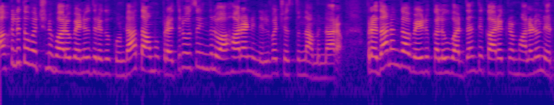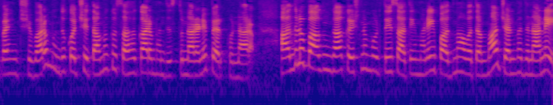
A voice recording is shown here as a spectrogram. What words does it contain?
ఆకలితో వచ్చిన వారు వెనుదిరగకుండా తాము ప్రతిరోజు ఇందులో ఆహారాన్ని నిల్వ చేస్తున్నామన్నారు. ప్రధానంగా వేడుకలు వర్ధంతి కార్యక్రమాలను నిర్వహించే వారు ముందుకొచ్చి తమకు సహకారం అందిస్తున్నారని పేర్కొన్నారు. అందులో భాగంగా కృష్ణమూర్తి సతీమణి పద్మావతమ్మ జన్మదినాన్ని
